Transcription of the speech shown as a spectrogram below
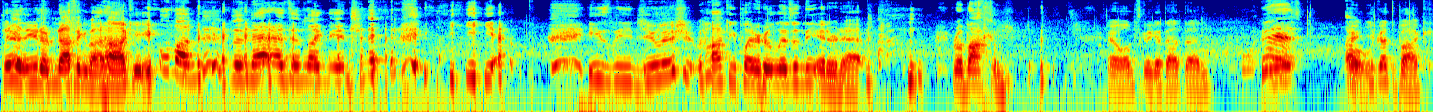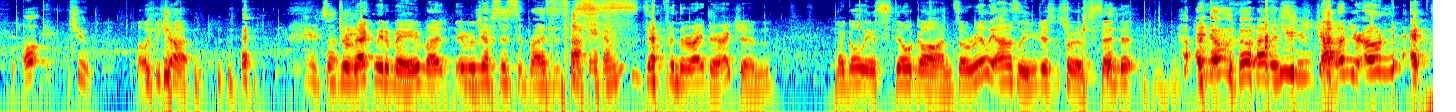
Clearly, you know nothing about hockey. Hold on, the net as in like the internet. yep. He's the Jewish hockey player who lives in the internet. Robachim. Oh, well, I'm just gonna get that then. Where's- Alright, Oh. you got the puck. Oh, shoot! Oh, you shot. You're so, Directly to me, but it was just as surprised as I am. step in the right direction. My goalie is still gone. So really, honestly, you just sort of send it. I don't know how to you shoot. shot that. on your own net.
